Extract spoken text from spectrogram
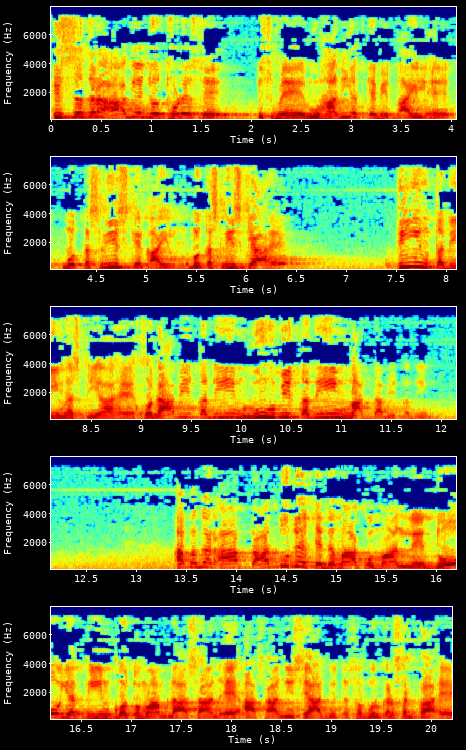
اس سے ذرا آگے جو تھوڑے سے اس میں روحانیت کے بھی قائل ہیں، وہ تسلیس کے قائل ہیں۔ وہ تسلیس کیا ہے؟ تین قدیم ہستیاں ہیں، خدا بھی قدیم، روح بھی قدیم، مادہ بھی قدیم۔ اب اگر آپ تعدد کے دماغ کو مان لیں، دو یا تین کو تو معاملہ آسان ہے، آسانی سے آدمی تصور کر سکتا ہے۔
